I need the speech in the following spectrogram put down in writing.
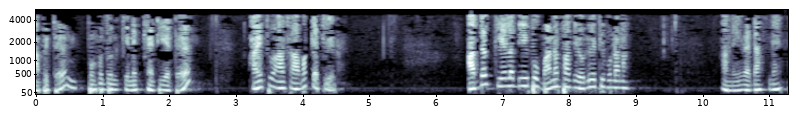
අපිට පොහුදුන් කෙනෙක් හැටියට අයිතු ආසාවක් ඇති වෙනවා. අද කියලා දීපු බණපදේ ඔළුවේ තිබුණා නම් අනේ වැඩක් නැහැ.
